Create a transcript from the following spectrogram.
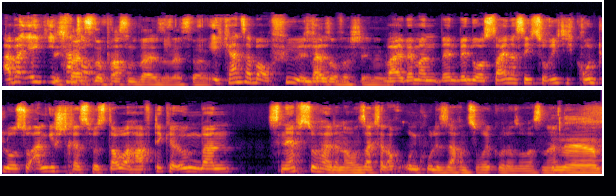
Aber ich, ich, ich kann's fand es nur passend bei Silvester. ich kann es aber auch fühlen. Ich kann es auch verstehen. Ja. Weil wenn man, wenn, wenn du aus deiner Sicht so richtig grundlos so angestresst wirst, dauerhaft, Dicker, irgendwann snappst du halt dann auch und sagst halt auch uncoole Sachen zurück oder sowas, ne? Naja.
